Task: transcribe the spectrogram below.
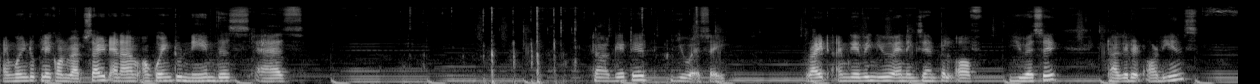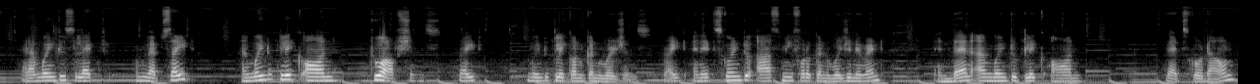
I'm going to click on website and I'm going to name this as targeted USA right? I'm giving you an example of USA targeted audience. And I'm going to select on website. I'm going to click on two options right? I'm going to click on conversions right? And it's going to ask me for a conversion event. And then I'm going to click on let's go down.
